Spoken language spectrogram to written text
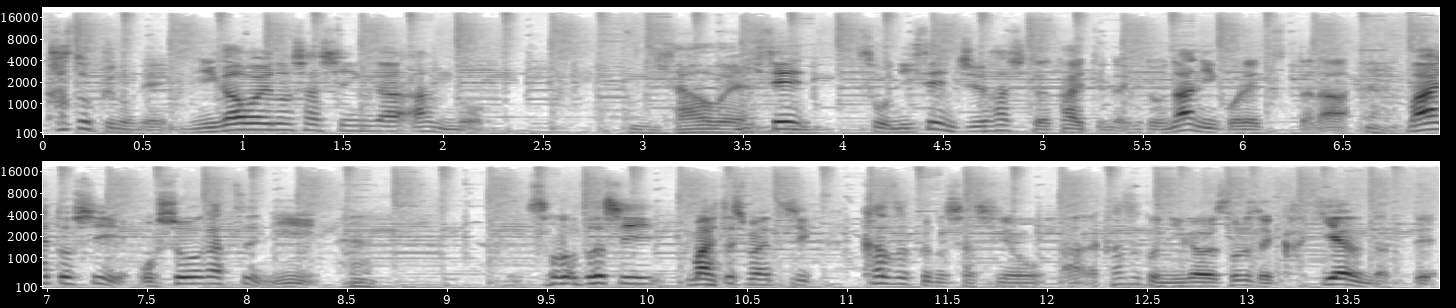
家族のね似顔絵の写真があんの。似顔絵。2000そう2018とか書いてんだけど何これっつったら、うん。毎年お正月に、その年毎年毎年家族の写真をあ家族の似顔絵をそれぞれ書き合うんだって。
